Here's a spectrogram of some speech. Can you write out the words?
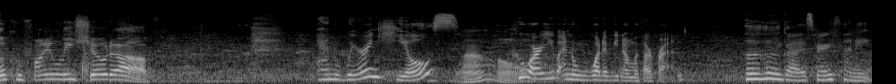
Look who finally showed up. And wearing heels? Wow. Who are you and what have you done with our friend? Haha, guys, very funny.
